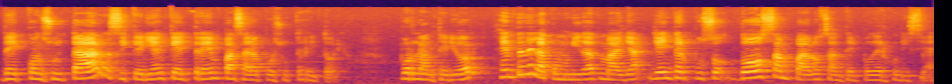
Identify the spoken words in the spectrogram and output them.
de consultar si querían que el tren pasara por su territorio. Por lo anterior, gente de la comunidad maya ya interpuso dos amparos ante el Poder Judicial.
